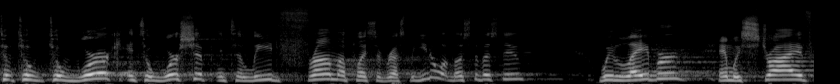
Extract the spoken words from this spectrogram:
to, to, to work and to worship and to lead from a place of rest. But you know what most of us do? We labor and we strive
